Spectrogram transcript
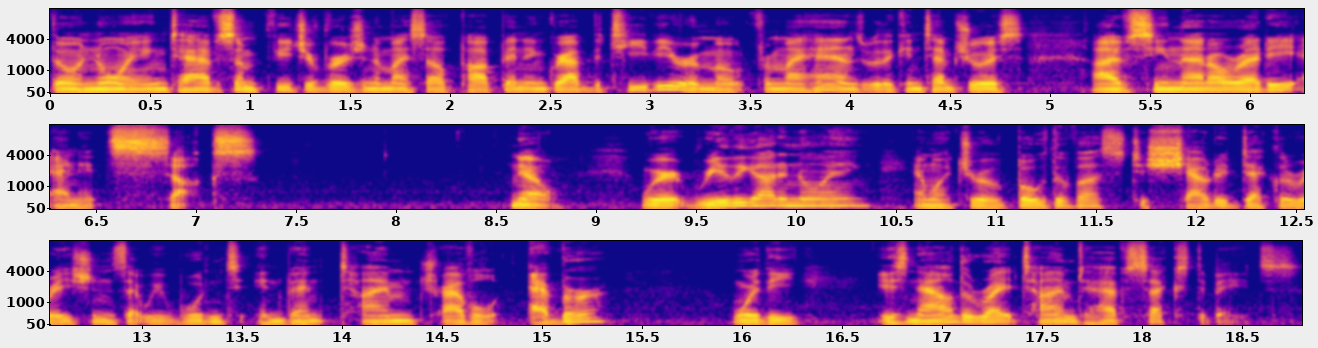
though annoying, to have some future version of myself pop in and grab the TV remote from my hands with a contemptuous, I've seen that already and it sucks. No, where it really got annoying and what drove both of us to shouted declarations that we wouldn't invent time travel ever were the is now the right time to have sex debates.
